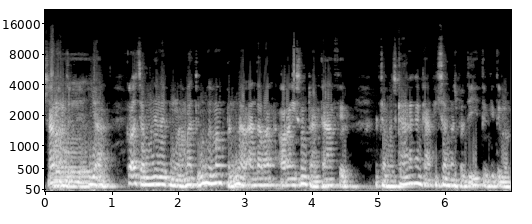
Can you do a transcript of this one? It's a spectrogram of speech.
Kalau Oh. ya kalau zamannya Nabi Muhammad dulu memang benar antara orang Islam dan kafir. Zaman sekarang kan nggak bisa mas seperti itu gitu loh.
